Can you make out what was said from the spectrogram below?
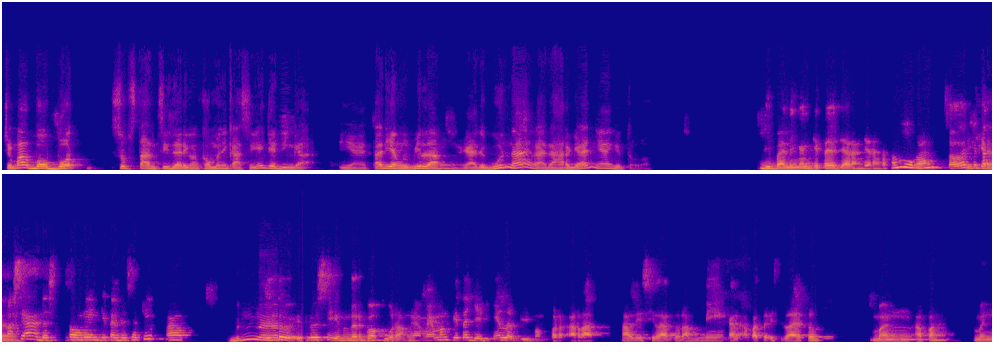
Cuma bobot substansi dari komunikasinya jadi nggak, ya tadi yang lu bilang nggak ada guna, nggak ada harganya gitu loh. Dibandingkan kita jarang-jarang ketemu kan, soalnya kita Iya. pasti ada story yang kita bisa keep up. Bener. itu itu sih menurut gua kurangnya memang kita jadinya lebih mempererat tali silaturahmi kan apa tuh istilahnya tuh men apa men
